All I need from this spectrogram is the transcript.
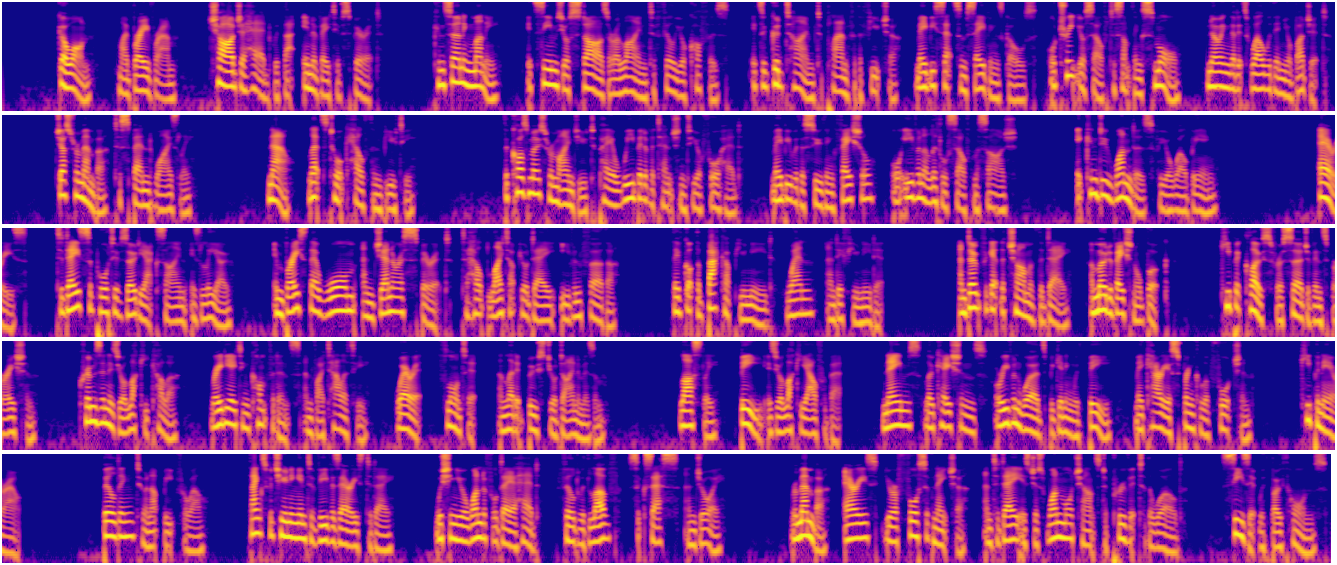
Go on, my brave ram, charge ahead with that innovative spirit. Concerning money, it seems your stars are aligned to fill your coffers. It's a good time to plan for the future, maybe set some savings goals, or treat yourself to something small, knowing that it's well within your budget. Just remember to spend wisely. Now, let's talk health and beauty. The cosmos remind you to pay a wee bit of attention to your forehead, maybe with a soothing facial or even a little self massage. It can do wonders for your well being. Aries. Today's supportive zodiac sign is Leo. Embrace their warm and generous spirit to help light up your day even further. They've got the backup you need when and if you need it. And don't forget the charm of the day, a motivational book. Keep it close for a surge of inspiration. Crimson is your lucky color, radiating confidence and vitality. Wear it, flaunt it, and let it boost your dynamism. Lastly, B is your lucky alphabet. Names, locations, or even words beginning with B may carry a sprinkle of fortune. Keep an ear out. Building to an upbeat farewell. Thanks for tuning in to Viva's Aries today. Wishing you a wonderful day ahead, filled with love, success, and joy. Remember, Aries, you're a force of nature, and today is just one more chance to prove it to the world. Seize it with both horns.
